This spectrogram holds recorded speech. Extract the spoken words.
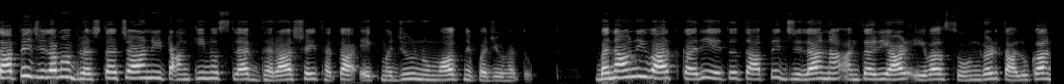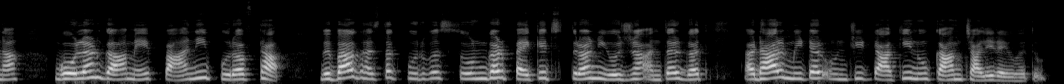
તાપી જિલ્લામાં ભ્રષ્ટાચારની ટાંકીનો સ્લેબ ધરાશય થતાં એક મજૂરનું મોત નિપજ્યું હતું. બનાવની વાત કરીએ તો તાપી જિલ્લાના અંતરિયાળ એવા સોનગઢ તાલુકાના ગોલણ ગામે પાણી પુરવઠા વિભાગ હસ્તક પૂર્વ સોનગઢ પેકેજ ત્રણ યોજના અંતર્ગત અઢાર મીટર ઊંચી ટાંકીનું કામ ચાલી રહ્યું હતું,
